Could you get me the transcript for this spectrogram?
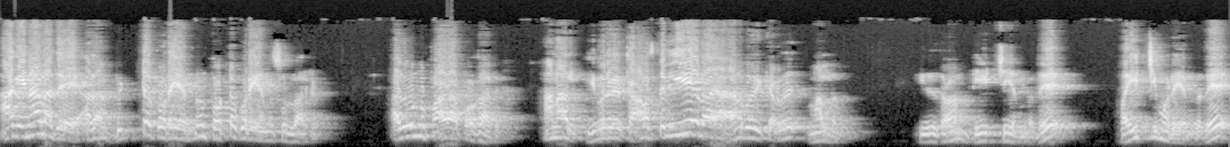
ஆகையினால் அது அதான் விட்ட குறை என்றும் தொட்ட குறை என்று சொல்வார்கள். அது ஒன்றும் பாழா போகாது. ஆனால் இவர் காலத்திலேயே அதை அனுபவிக்கிறது நல்லது. இதுதான் தீட்சை என்பது பயிற்சி முறை என்பது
